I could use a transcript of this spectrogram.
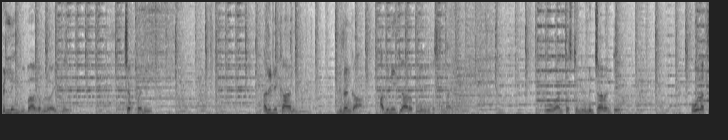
బిల్లింగ్ విభాగంలో అయితే చెప్పని అలివి కాని విధంగా అవినీతి ఆరోపణలు వినిపిస్తున్నాయి. ఓ అంతస్తు నిర్మించాలంటే ఓ లక్ష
